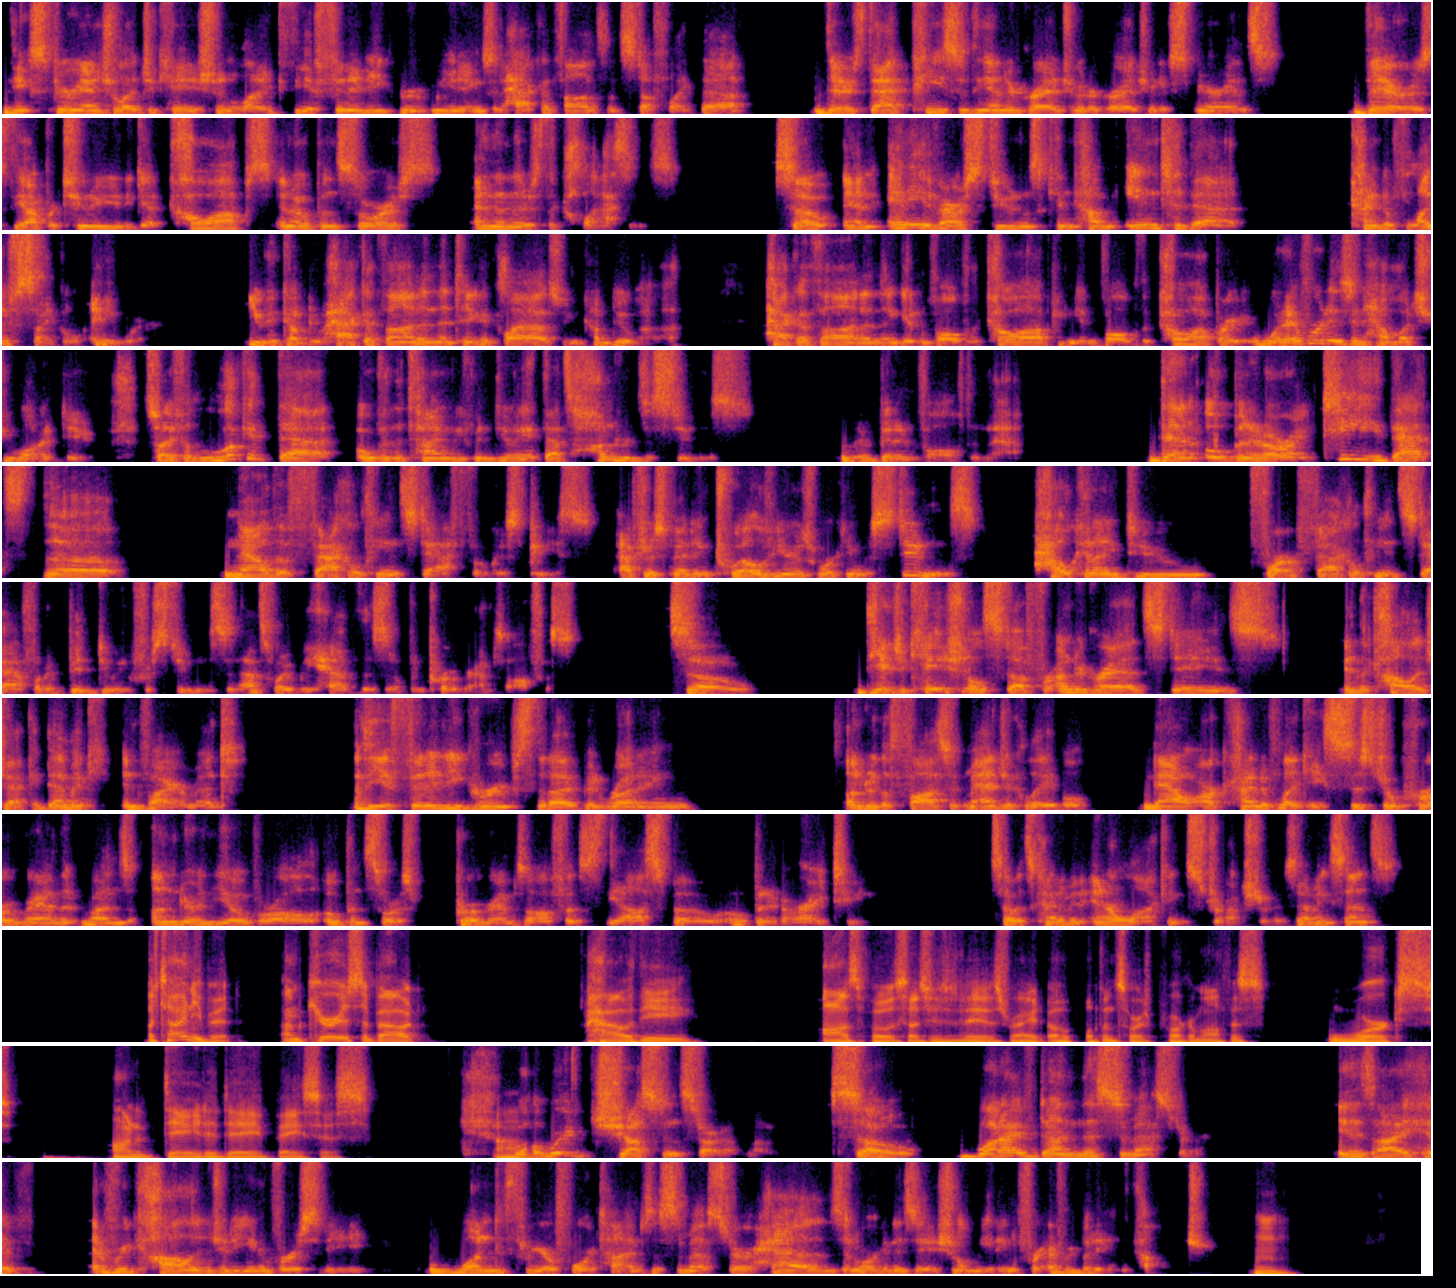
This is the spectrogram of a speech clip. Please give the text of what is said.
the experiential education, like the affinity group meetings and hackathons and stuff like that. There's that piece of the undergraduate or graduate experience. There's the opportunity to get co ops in open source. And then there's the classes. So, and any of our students can come into that kind of life cycle anywhere. You can come to a hackathon and then take a class. You can come to a hackathon and then get involved with the co-op. You can get involved with the co-op or whatever it is and how much you want to do. So if I look at that over the time we've been doing it, that's hundreds of students who have been involved in that. Then open at RIT, that's the now the faculty and staff focused piece. After spending 12 years working with students, how can I do for our faculty and staff what I've been doing for students? And that's why we have this open programs office. So the educational stuff for undergrad stays in the college academic environment. The affinity groups that I've been running under the FOSS@MAGIC label now are kind of like a sister program that runs under the overall open source programs office, the OSPO, open at RIT. So it's kind of an interlocking structure. Does that make sense? A tiny bit. I'm curious about how the OSPO, such as it is, right, open source program office, works on a day to day basis. Um, well, we're just in startup mode. So, what I've done this semester is I have every college at a university one to three or four times a semester has an organizational meeting for everybody in the college. Hmm.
